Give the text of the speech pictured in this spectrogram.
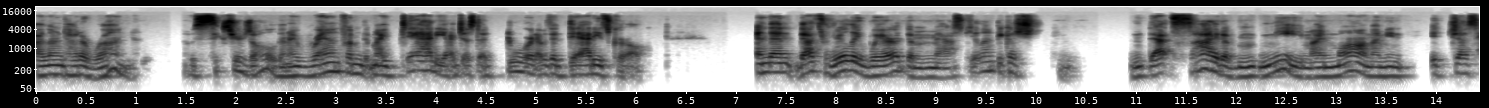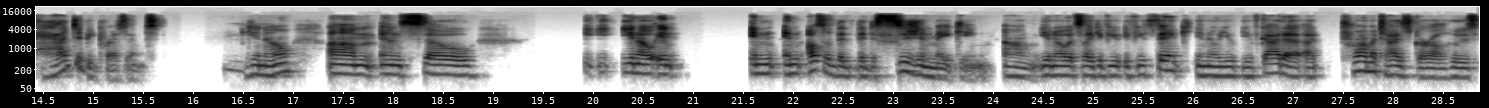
I learned how to run. I was six years old and I ran from my daddy. I just adored. I was a daddy's girl. And then that's really where the masculine, because she, that side of me, my mom, I mean, it just had to be present mm. you know um and so you know in in and also the the decision making um you know it's like if you if you think you know you you've got a, a traumatized girl who's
